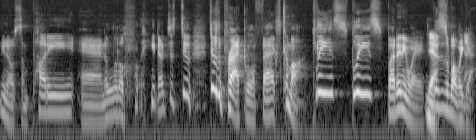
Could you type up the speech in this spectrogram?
you know, some putty and a little, you know, just do do the practical effects. Come on, please, please. But anyway, Yeah. this is what we got.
